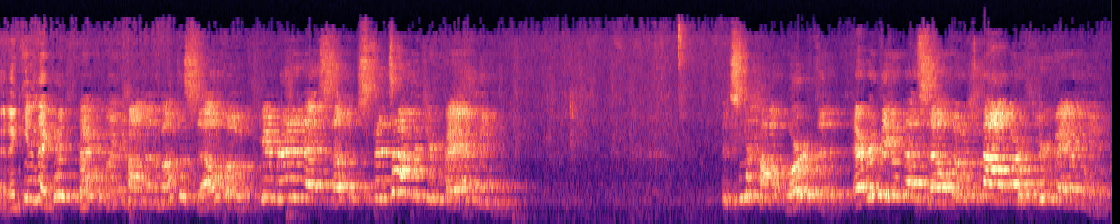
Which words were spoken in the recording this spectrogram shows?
And again, that goes back to my comment about the cell phone. Get rid of that stuff and spend time with your family. It's not worth it. Everything on that cell phone is not worth your family.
